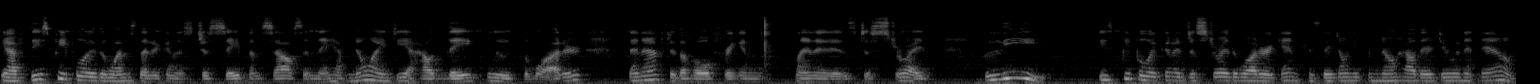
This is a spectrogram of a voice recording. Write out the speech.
yeah, if these people are the ones that are going to just save themselves and they have no idea how they pollute the water, then after the whole friggin' planet is destroyed, believe these people are going to destroy the water again because they don't even know how they're doing it now.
